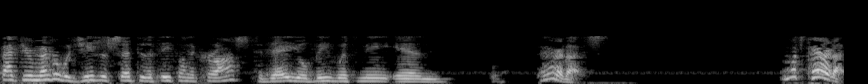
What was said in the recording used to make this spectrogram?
In fact, do you remember what Jesus said to the thief on the cross? Today you'll be with me in paradise. what's paradise?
